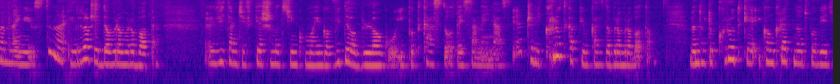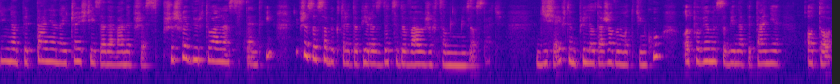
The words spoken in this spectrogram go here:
mam na imię Justyna i robię dobrą robotę. Witam Cię w pierwszym odcinku mojego wideoblogu i podcastu o tej samej nazwie, czyli Krótka Piłka z dobrą robotą. Będą to krótkie i konkretne odpowiedzi na pytania najczęściej zadawane przez przyszłe wirtualne asystentki i przez osoby, które dopiero zdecydowały, że chcą nimi zostać. Dzisiaj, w tym pilotażowym odcinku, odpowiemy sobie na pytanie o to,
